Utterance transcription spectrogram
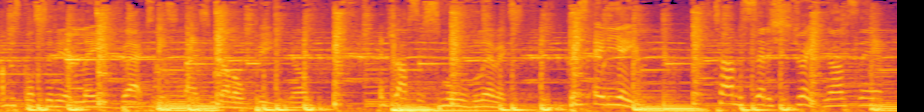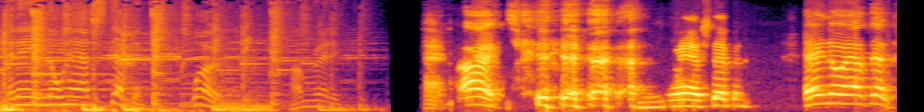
I'm just gonna sit here laid back to this nice mellow beat, you know, and drop some smooth lyrics. Cause it's 88. Time to set it straight, you know what I'm saying? And there ain't no half stepping. Word. I'm ready. All right. You have stepping. Ain't no half that.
